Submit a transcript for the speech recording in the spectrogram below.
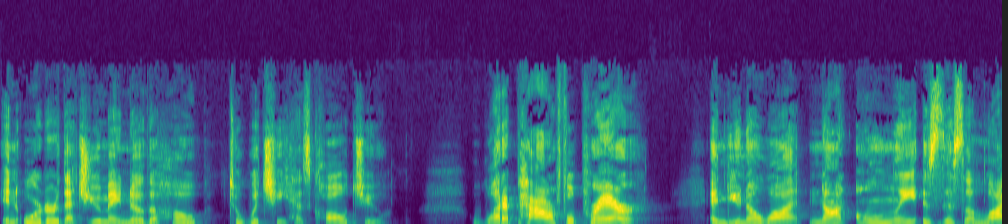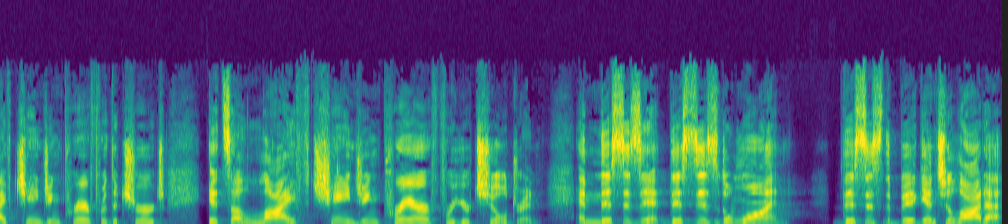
in order that you may know the hope to which he has called you. What a powerful prayer! And you know what? Not only is this a life changing prayer for the church, it's a life changing prayer for your children. And this is it. This is the one. This is the big enchilada.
